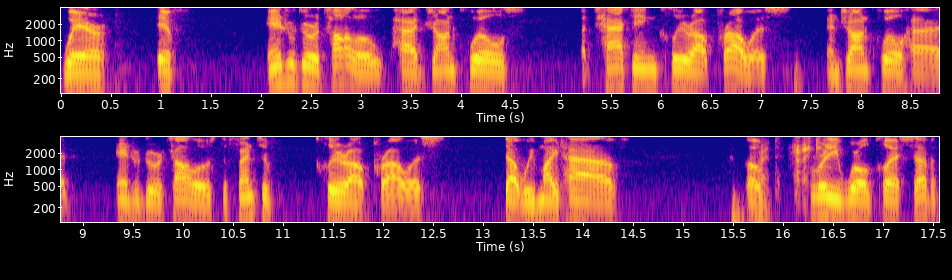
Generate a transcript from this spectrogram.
where if Andrew Durutalo had John Quill's attacking clear out prowess, and John Quill had Andrew Durutalo's defensive clear out prowess, that we might have a Right. pretty world class seven.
